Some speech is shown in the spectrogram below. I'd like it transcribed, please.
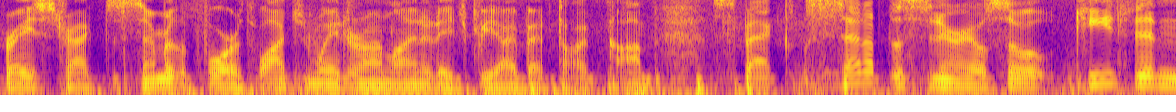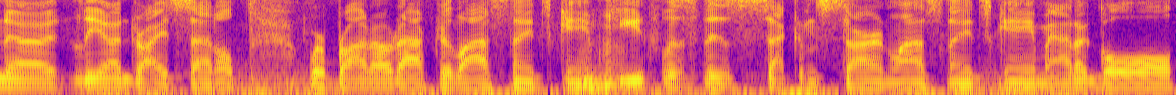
Racetrack December the 4th. Watch and wager online at hpibet.com. Spec, set up the scenario. So Keith and uh, Leon Draisaitl were brought out after last night's game. Keith was the second star in last night's game, at a goal.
